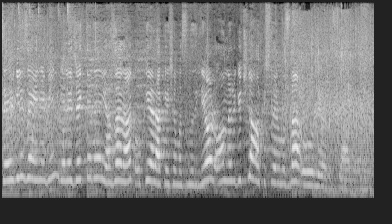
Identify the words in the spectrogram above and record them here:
Sevgili Zeynep'in gelecekte de yazarak, okuyarak yaşamasını diliyor. Onları güçlü alkışlarımızla uğurluyoruz. Yani.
